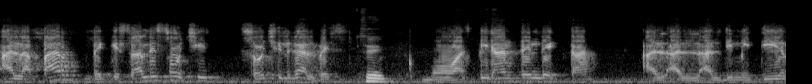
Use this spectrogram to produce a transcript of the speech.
a la par de que sale Xochitl, Xochitl Galvez como aspirante electa al, al, dimitir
